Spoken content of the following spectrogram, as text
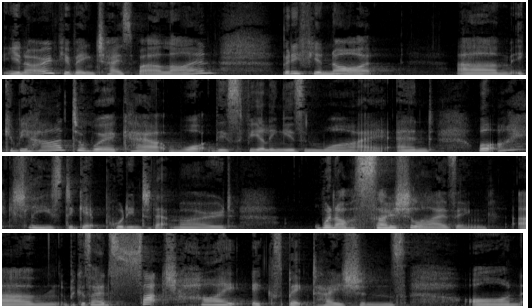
you know, if you're being chased by a lion. But if you're not, um, it can be hard to work out what this feeling is and why. And well, I actually used to get put into that mode when I was socializing um, because I had such high expectations on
